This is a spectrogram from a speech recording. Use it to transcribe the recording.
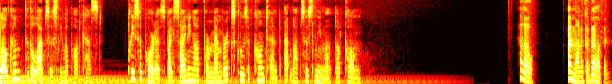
Welcome to the Lapsus Lima podcast. Please support us by signing up for member exclusive content at lapsuslima.com. Hello, I'm Monica Belevan.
